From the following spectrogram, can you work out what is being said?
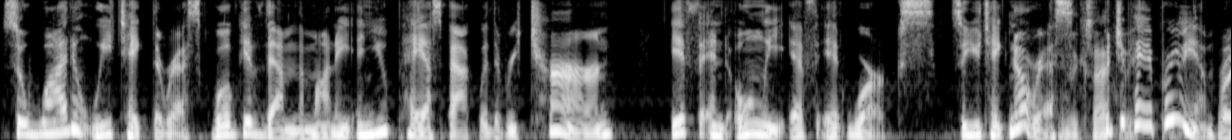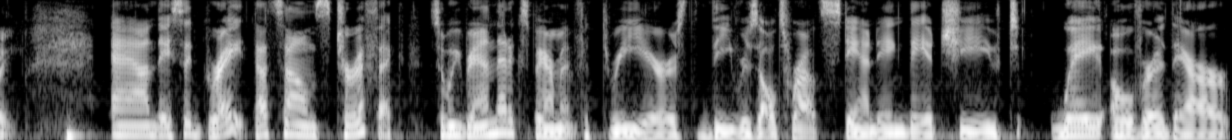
So why don't we take the risk? We'll give them the money and you pay us back with a return if and only if it works. So you take no risk, exactly. but you pay a premium. Right. And they said, Great, that sounds terrific. So we ran that experiment for three years. The results were outstanding. They achieved way over their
